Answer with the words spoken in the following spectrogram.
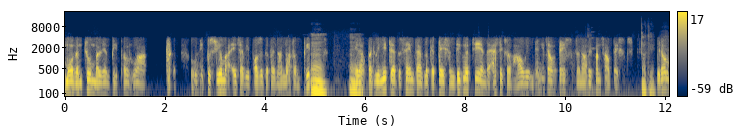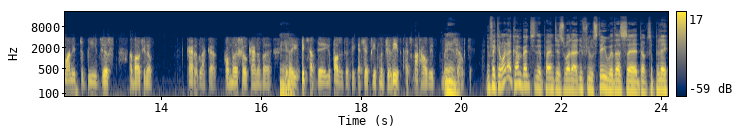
more than 2 million people who are who we presume are HIV positive and are not on treatment. Mm. Mm. You know, but we need to at the same time look at patient dignity and the ethics of how we manage our patients and how we consult patients. Okay. We don't want it to be just about, you know, kind of like a commercial kind of a, Yeah. you know, you pitch up there, you're positive, you get your treatment, you leave. That's not how we manage Yeah. healthcare. In fact, I want to come back to the point as well. If you'll stay with us, uh, Dr. Pillay,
